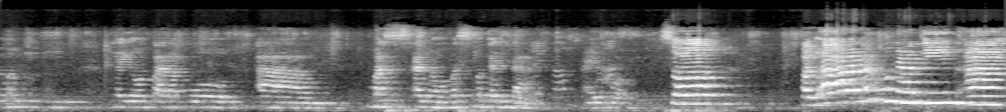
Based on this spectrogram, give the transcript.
mag-meeting ngayon para po um, mas ano mas maganda. Ayun po. So, pag-aaralan po natin ang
